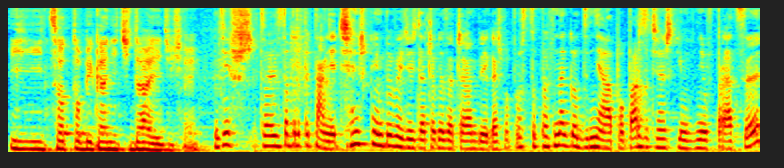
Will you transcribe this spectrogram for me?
i co to bieganie ci daje dzisiaj? Wiesz, to jest dobre pytanie. Ciężko mi powiedzieć, dlaczego zaczęłam biegać. Po prostu pewnego dnia, po bardzo ciężkim dniu w pracy,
